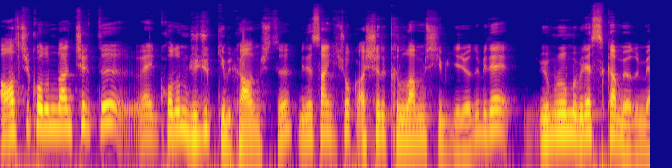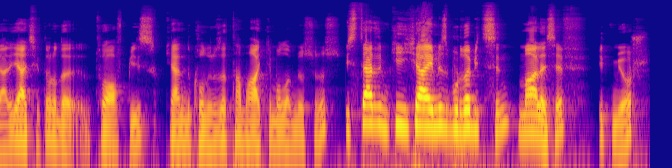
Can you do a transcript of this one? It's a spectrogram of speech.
Alçı kolumdan çıktı ve kolum cücük gibi kalmıştı. Bir de sanki çok aşırı kıllanmış gibi geliyordu. Bir de yumruğumu bile sıkamıyordum yani. Gerçekten o da tuhaf bir his. Kendi konunuza tam hakim olamıyorsunuz. İsterdim ki hikayemiz burada bitsin. Maalesef bitmiyor.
